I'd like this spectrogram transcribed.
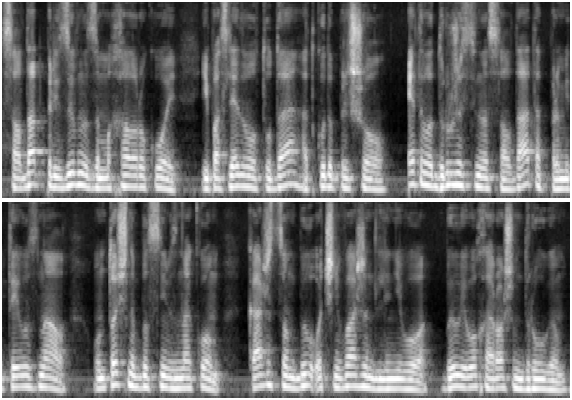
Солдат призывно замахал рукой и последовал туда, откуда пришел. Этого дружественного солдата Прометей узнал. Он точно был с ним знаком. Кажется, он был очень важен для него, был его хорошим другом.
